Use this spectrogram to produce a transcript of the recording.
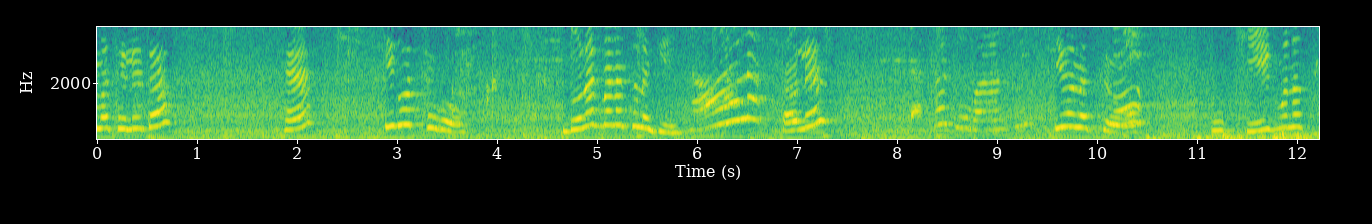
আমার ছেলেটা? হ্যাঁ? কি করছ গো? ডোনাট বানাচ্ছ নাকি? তাহলে? কি বানাচ্ছ? ও কেক বানাচ্ছ?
